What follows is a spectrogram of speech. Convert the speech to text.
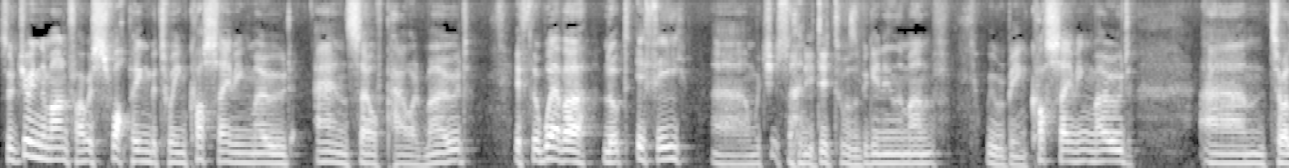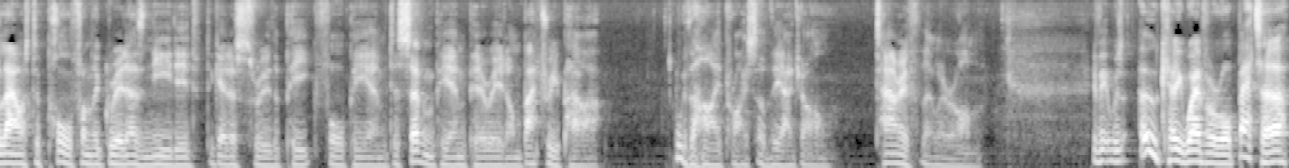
So during the month, I was swapping between cost-saving mode and self-powered mode. If the weather looked iffy, um, which it certainly did towards the beginning of the month, we would be in cost-saving mode um, to allow us to pull from the grid as needed to get us through the peak 4 p.m. to 7 p.m. period on battery power with the high price of the Agile tariff that we're on. If it was okay weather or better,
